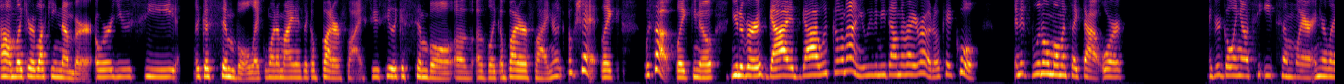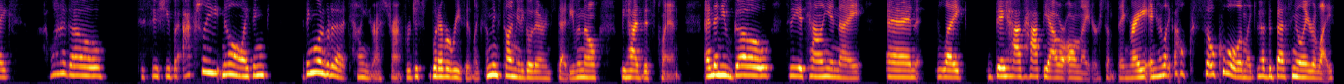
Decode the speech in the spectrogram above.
um like your lucky number, or you see like a symbol like one of mine is like a butterfly so you see like a symbol of of like a butterfly and you're like oh shit like what's up? Like, you know, universe, guides, God, what's going on? You're leading me down the right road. Okay, cool. And it's little moments like that. Or if you're going out to eat somewhere and you're like, I want to go to sushi, but actually, no, I think I think I want to go to that Italian restaurant for just whatever reason. Like something's telling me to go there instead, even though we had this plan. And then you go to the Italian night and like they have happy hour all night or something, right? And you're like, oh, so cool. And like you have the best meal of your life.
